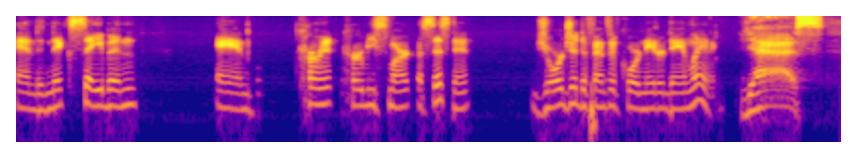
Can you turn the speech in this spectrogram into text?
and Nick Saban and current Kirby Smart assistant Georgia defensive coordinator Dan Lanning. Yes,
